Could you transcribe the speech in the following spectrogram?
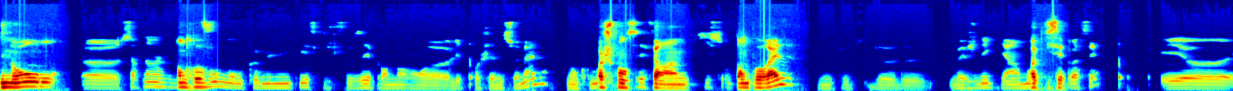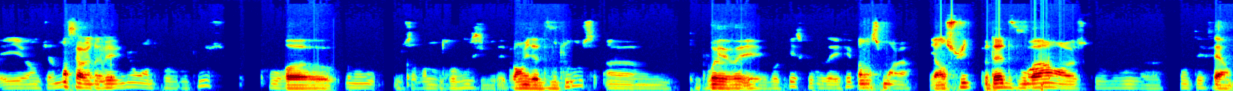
Sinon, euh, certains d'entre vous m'ont communiqué ce qu'ils faisaient pendant euh, les prochaines semaines. Donc moi, je pensais faire un petit saut temporel, de, de, imaginer qu'il y a un mois qui s'est passé, et, euh, et éventuellement faire une réunion entre vous tous pour euh, ou, certains d'entre vous, si vous n'avez pas envie d'être vous tous, euh, vous pouvez évo- évoquer ce que vous avez fait pendant ce mois-là. Et ensuite, peut-être voir euh, ce que vous euh, comptez faire.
